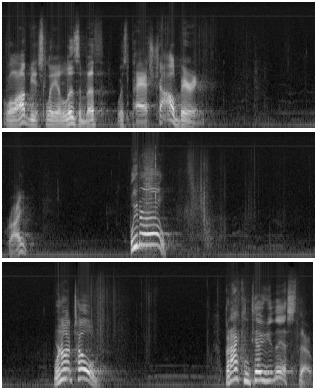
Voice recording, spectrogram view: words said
well, obviously Elizabeth was past childbearing, right? We don't know. We're not told. But I can tell you this, though.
